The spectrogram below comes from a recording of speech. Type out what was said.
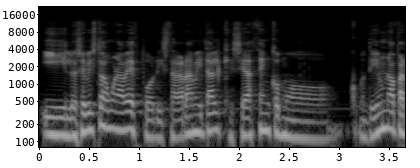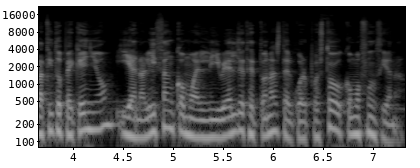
y los he visto alguna vez por Instagram y tal, que se hacen como, como tienen un aparatito pequeño y analizan como el nivel de cetonas del cuerpo. ¿Esto cómo funciona?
